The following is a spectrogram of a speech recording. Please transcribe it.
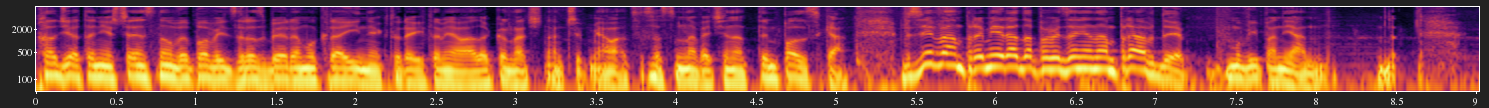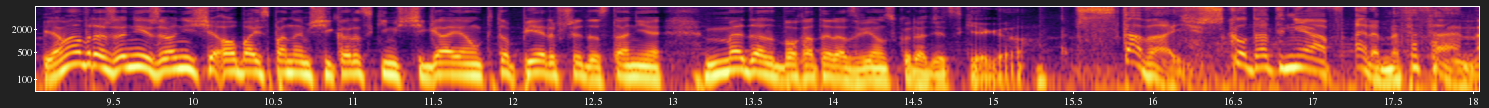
Chodzi o tę nieszczęsną wypowiedź z rozbiorem Ukrainy, której to miała dokonać, znaczy miała to zastanawiać się nad tym Polska. Wzywam premiera do powiedzenia nam prawdy, mówi pan Jan. No. Ja mam wrażenie, że oni się obaj z panem Sikorskim ścigają, kto pierwszy dostanie medal bohatera Związku Radzieckiego. Wstawaj, szkoda dnia w RMF FM.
